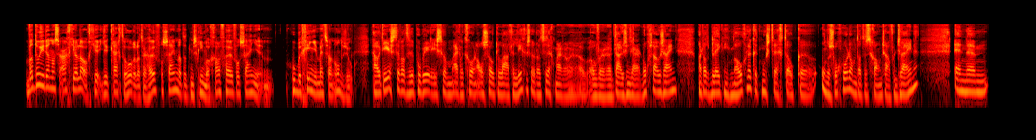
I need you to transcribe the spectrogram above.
Wat doe je dan als archeoloog? Je, je krijgt te horen dat er heuvels zijn, dat het misschien wel grafheuvels zijn. Je, hoe begin je met zo'n onderzoek? Nou, het eerste wat we probeerden is om eigenlijk gewoon alles zo te laten liggen... zodat het zeg maar uh, over uh, duizend jaar nog zou zijn. Maar dat bleek niet mogelijk. Het moest echt ook uh, onderzocht worden, omdat het gewoon zou verdwijnen. En um,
